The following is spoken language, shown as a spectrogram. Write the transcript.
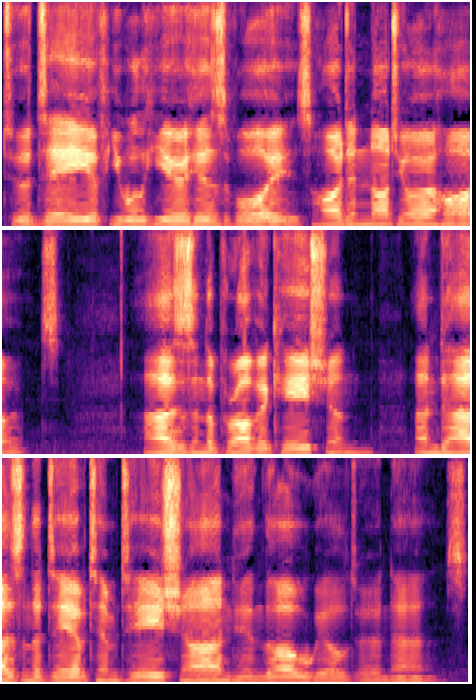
Today, if you will hear his voice, harden not your hearts, as in the provocation, and as in the day of temptation in the wilderness,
